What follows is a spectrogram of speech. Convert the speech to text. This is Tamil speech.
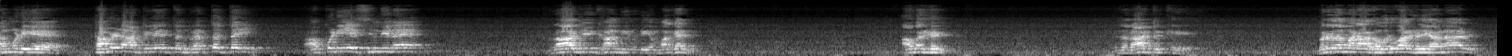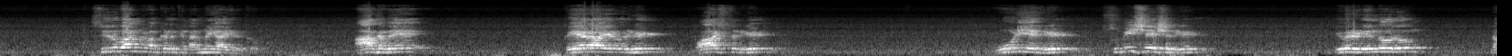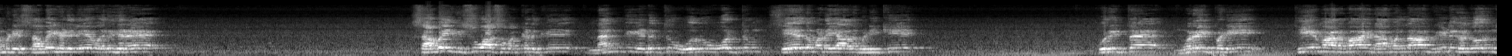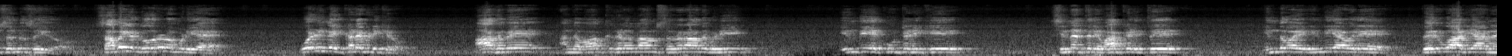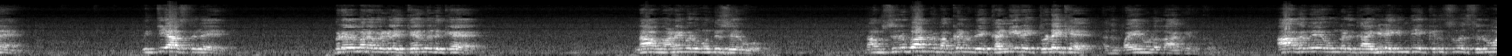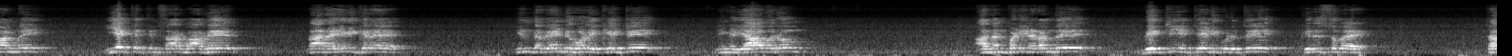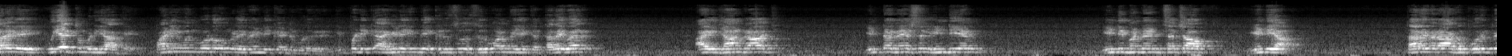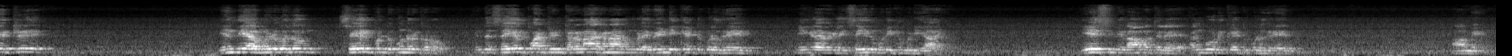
நம்முடைய தமிழ்நாட்டிலே தன் ரத்தத்தை அப்படியே சிந்தின ராஜீவ்காந்தியினுடைய மகன் அவர்கள் இந்த நாட்டுக்கு பிரதமராக வருவார்களேயானால் சிறுபான்மை மக்களுக்கு நன்மையாக இருக்கும் ஆகவே பேராயர்வர்கள் பாஸ்டர்கள் ஊழியர்கள் சுவிசேஷர்கள் இவர்கள் எல்லோரும் நம்முடைய சபைகளிலே வருகிற சபை விசுவாச மக்களுக்கு நன்கு எடுத்து ஒரு ஓட்டும் சேதமடையாதபடிக்கு குறித்த முறைப்படி தீர்மானமாய் நாமெல்லாம் வீடுகள் தோறும் சென்று செய்கிறோம். சபைகள் தோறும் நம்முடைய ஒழுங்கை கடைபிடிக்கிறோம். ஆகவே அந்த வாக்குகளெல்லாம் சிதறாதபடி இந்திய கூட்டணிக்கு சின்னத்திலே வாக்களித்து இந்த இந்தியாவிலே பெருவாரியான வித்தியாசத்திலே பிரதமர் அவர்களை தேர்ந்தெடுக்க நாம் அனைவரும் ஒன்று சேருவோம். நாம் சிறுபான்மை மக்களுடைய கண்ணீரை துடைக்க அது பயனுள்ளதாக இருக்கும். ஆகவே உங்களுக்கு அகில இந்திய கிறிஸ்துவ சிறுபான்மை இயக்கத்தின் சார்பாக நான் அறிவிக்கிற இந்த வேண்டுகோளை கேட்டு நீங்கள் யாவரும் அதன்படி நடந்து வெற்றியை தேடி கொடுத்து கிறிஸ்துவ தலையை உயர்த்தும்படியாக பணிவன்போடு உங்களை வேண்டி கேட்டுக்கொள்கிறேன். இப்படிக்கு அகில இந்திய கிறிஸ்துவ சிறுபான்மை இயக்க தலைவர் I. Johnraj International Indian Independent Church of India தலைவராக பொறுப்பேற்று இந்தியா முழுவதும் செயல்பட்டு கொண்டிருக்கிறோம். இந்த செயல்பாட்டின் திறனாக நான் உங்களை வேண்டி கேட்டுக்கொள்கிறேன். நீங்கள் அவைகளை செய்து முடிக்கும்படியாய் இயேசுவின் நாமத்திலே அன்போடு கேட்டுக்கொள்கிறேன். ஆமென்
